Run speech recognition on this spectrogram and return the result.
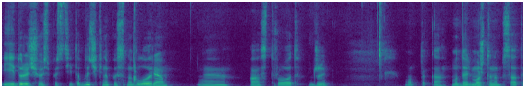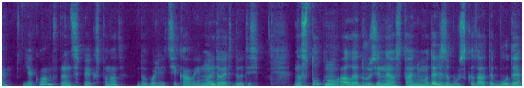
І, до речі, ось по цій табличці написано е, Astrod G. От така модель. Можете написати, як вам, в принципі, експонат доволі цікавий. Ну і давайте дивитись наступну, але, друзі, не останню модель, забув сказати, буде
